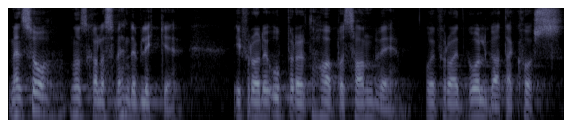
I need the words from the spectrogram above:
Men så, nå skal vi vende blikket ifra det opprørte hav på Sandve og ifra et Golgata kors,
